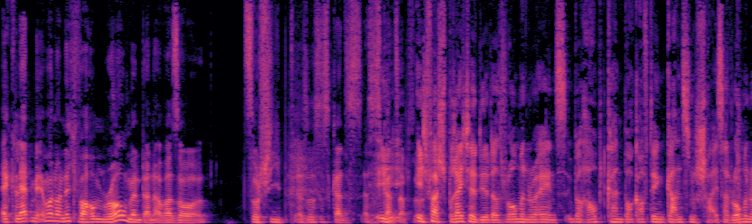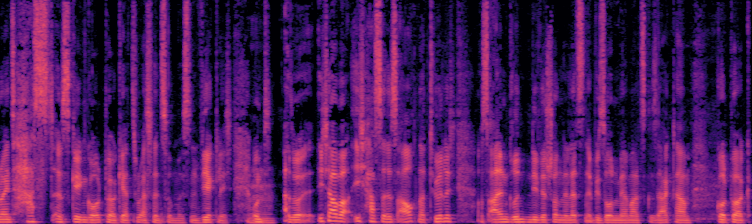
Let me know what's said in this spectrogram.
erklärt mir immer noch nicht, warum Roman dann aber so so schiebt. Also es ist ganz, es ist ganz ich, absurd. ich verspreche dir, dass Roman Reigns überhaupt keinen Bock auf den ganzen Scheiß hat. Roman Reigns hasst es, gegen Goldberg jetzt wresteln zu müssen, wirklich. Und also ich habe, ich hasse es auch natürlich aus allen Gründen, die wir schon in den letzten Episoden mehrmals gesagt haben. Goldberg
